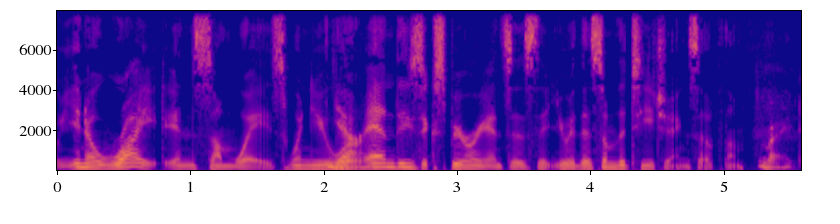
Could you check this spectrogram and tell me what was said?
you know right in some ways when you yeah. were and these experiences that you were there, some of the teachings of them right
